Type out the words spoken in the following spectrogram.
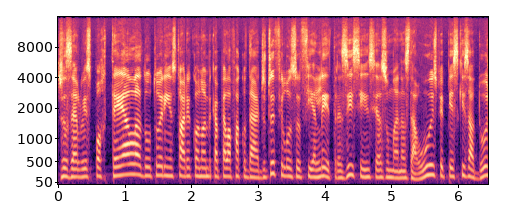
José Luiz Portela, doutor em História Econômica pela Faculdade de Filosofia, Letras e Ciências Humanas da USP, pesquisador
